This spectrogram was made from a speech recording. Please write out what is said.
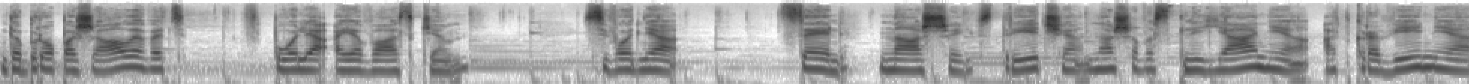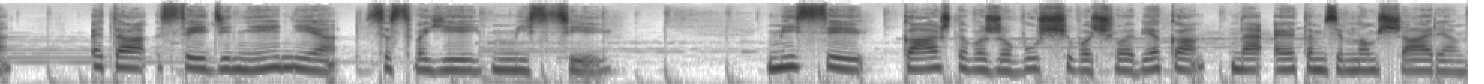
Добро пожаловать в поле Аяваски. Сегодня цель нашей встречи, нашего слияния, откровения — это соединение со своей миссией. Миссией каждого живущего человека на этом земном шаре.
